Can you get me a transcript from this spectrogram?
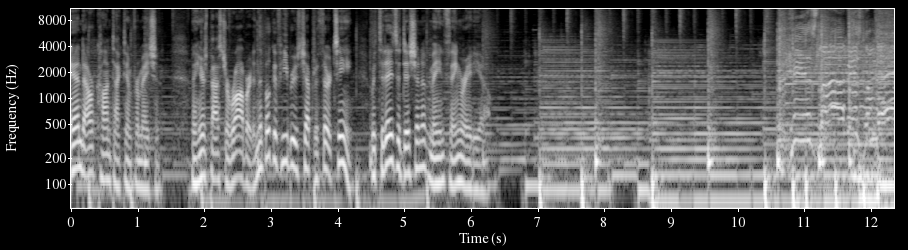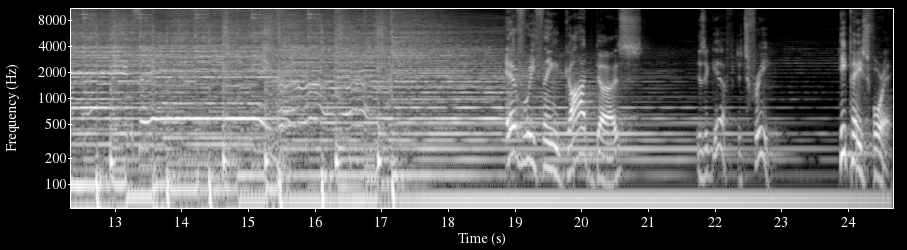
and our contact information. Now, here's Pastor Robert in the book of Hebrews, chapter 13, with today's edition of Main Thing Radio. His love is the main thing. Everything God does is a gift, it's free. He pays for it,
